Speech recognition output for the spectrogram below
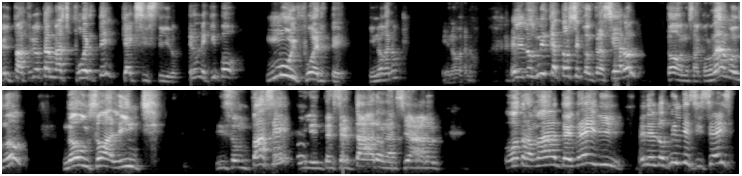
el, patriota más fuerte que ha existido. Era un equipo muy fuerte y no ganó. Y no ganó. En el 2014 contra Seattle, todos nos acordamos, ¿no? No usó a Lynch. Hizo un pase y le interceptaron a Seattle. Otra más de Brady. En el 2016,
